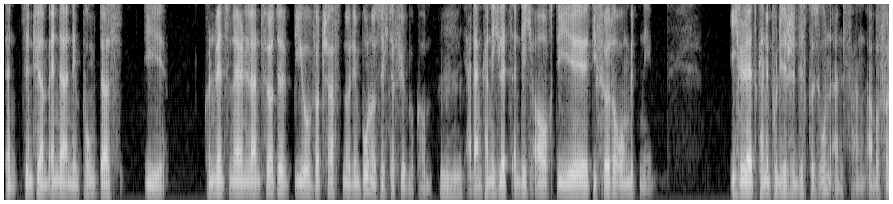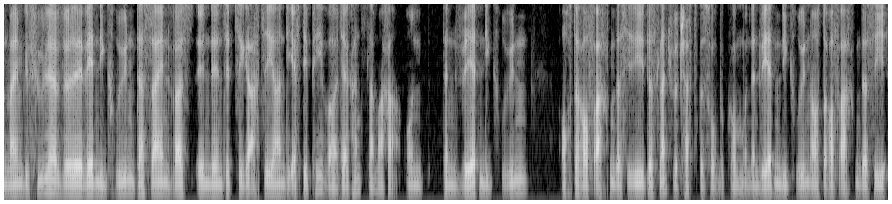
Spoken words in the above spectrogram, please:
dann sind wir am Ende an dem Punkt, dass die konventionellen Landwirte Biowirtschaft nur den Bonus nicht dafür bekommen. Mhm. Ja, dann kann ich letztendlich auch die, die Förderung mitnehmen ich will jetzt keine politische Diskussion anfangen, aber von meinem Gefühl her werden die Grünen das sein, was in den 70er, 80er Jahren die FDP war, der Kanzlermacher. Und dann werden die Grünen auch darauf achten, dass sie das Landwirtschaftsressort bekommen. Und dann werden die Grünen auch darauf achten, dass sie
